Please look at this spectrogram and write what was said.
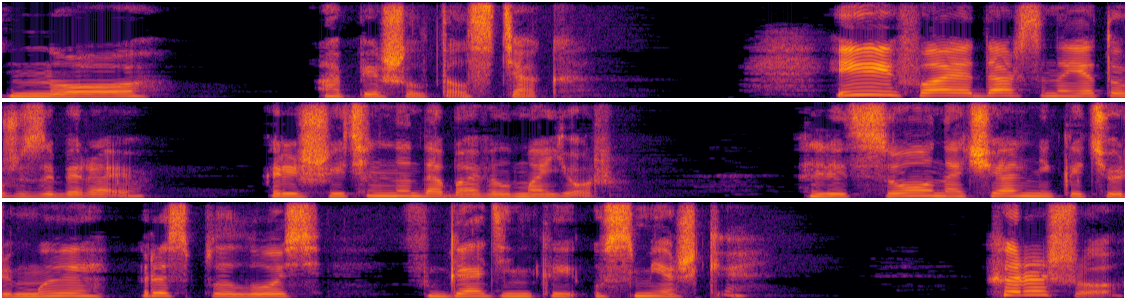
«Но...» — опешил толстяк. «И Фая Дарсона я тоже забираю», — решительно добавил майор. Лицо начальника тюрьмы расплылось в гаденькой усмешке. «Хорошо,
